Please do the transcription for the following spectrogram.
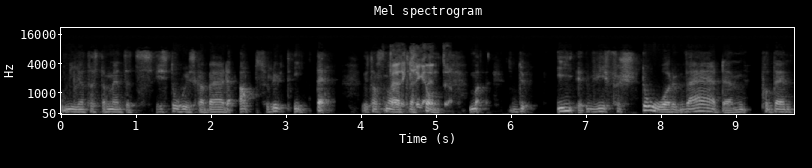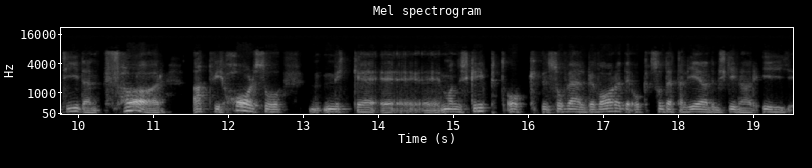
Nya Testamentets historiska värde, absolut inte. Utan snarare Verkligen tvärtom. inte. Du, i, vi förstår världen på den tiden för att vi har så mycket eh, manuskript och så välbevarade och så detaljerade beskrivningar i,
